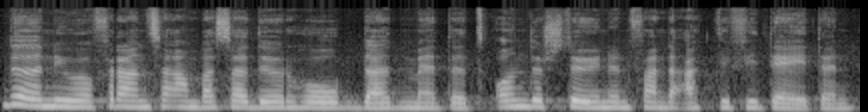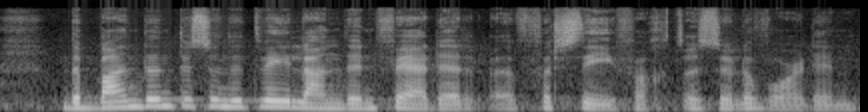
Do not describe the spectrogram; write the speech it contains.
De nieuwe Franse ambassadeur hoopt dat met het ondersteunen van de activiteiten de banden tussen de twee landen verder eh, verstevigd zullen worden.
